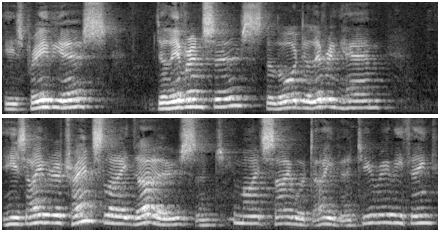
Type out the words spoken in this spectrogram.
his previous deliverances, the Lord delivering him, he's able to translate those. And you might say, Well, David, do you really think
